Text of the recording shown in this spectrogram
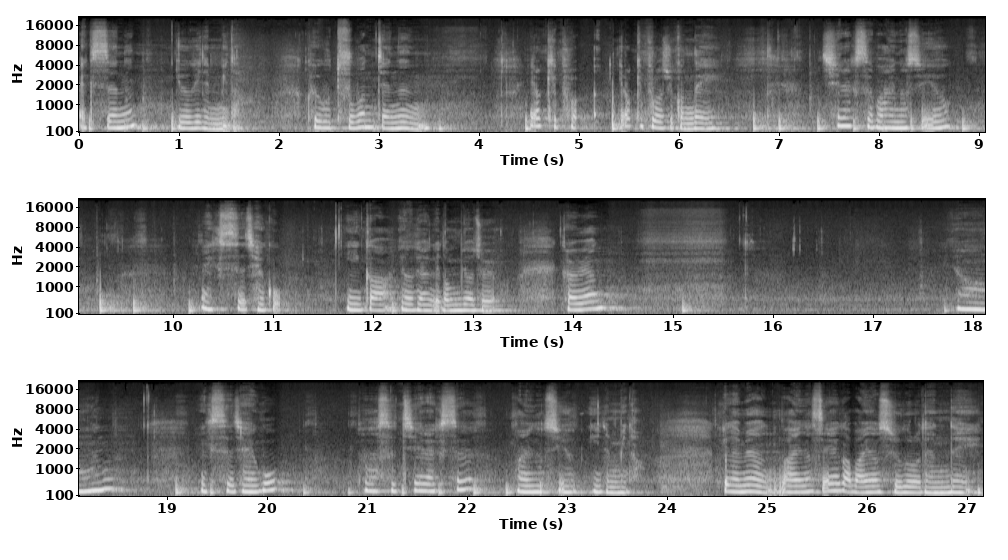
x는 6이 됩니다. 그리고 두 번째는 이렇게 풀, 이렇게 풀어줄 건데 7x 마이너스 6 x 제곱 2가 여기 한개 넘겨줘요. 그러면 0은 x 제곱 플러스 7x 마이너스 6이 됩니다. 이렇게 되면 마이너스 1과 마이너스 6으로 되는데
